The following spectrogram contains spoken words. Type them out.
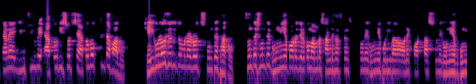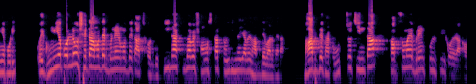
এখানে ইউটিউবে এত রিসোর্সে এত বক্তৃতা পাবো, সেইগুলোও যদি তোমরা রোজ শুনতে থাকো, শুনতে শুনতে ঘুমিয়ে পড়ো যেরকম আমরা সানডে সাসপেন্স শুনে ঘুমিয়ে পড়ি বা অনেক পডকাস্ট শুনে ঘুমিয়ে ঘুমিয়ে পড়ি, ওই ঘুমিয়ে পড়লেও সেটা আমাদের ব্রেনের মধ্যে কাজ করবে, কি না কীভাবে সংস্কার তৈরি হয়ে যাবে ভাবতে পারবে না, ভাবতে থাকো, উচ্চ চিন্তা সবসময় ব্রেন ফুলফিল করে রাখো,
